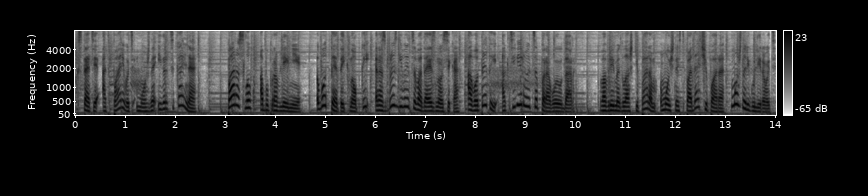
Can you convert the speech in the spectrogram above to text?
Кстати, отпаривать можно и вертикально – Пара слов об управлении. Вот этой кнопкой разбрызгивается вода из носика, а вот этой активируется паровой удар. Во время глажки паром мощность подачи пара можно регулировать.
